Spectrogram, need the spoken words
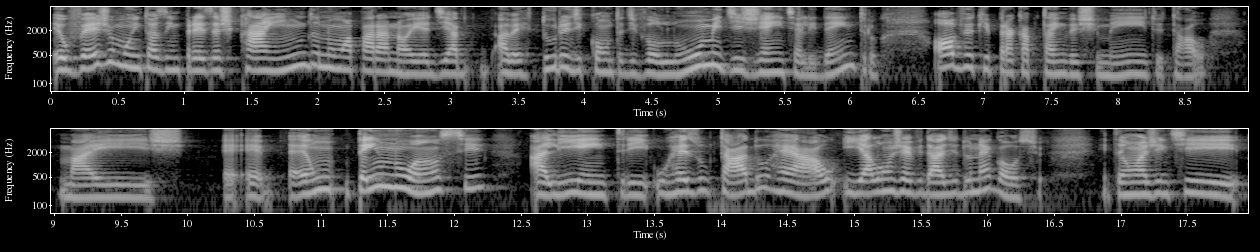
eu vejo muito as empresas caindo numa paranoia de abertura de conta de volume de gente ali dentro. Óbvio que para captar investimento e tal, mas é, é, é um, tem um nuance ali entre o resultado real e a longevidade do negócio. Então, a gente,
